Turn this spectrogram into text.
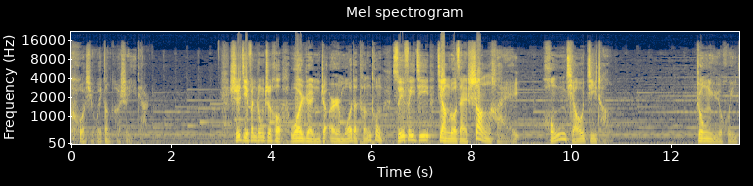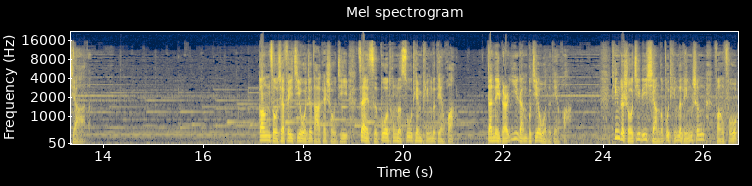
或许会更合适一点。十几分钟之后，我忍着耳膜的疼痛，随飞机降落在上海虹桥机场，终于回家了。刚走下飞机，我就打开手机，再次拨通了苏天平的电话，但那边依然不接我的电话。听着手机里响个不停的铃声，仿佛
